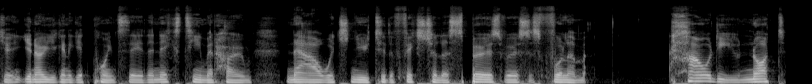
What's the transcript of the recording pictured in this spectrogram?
You, you know you're going to get points there. The next team at home now, which new to the fixture list, Spurs versus Fulham. How do you not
